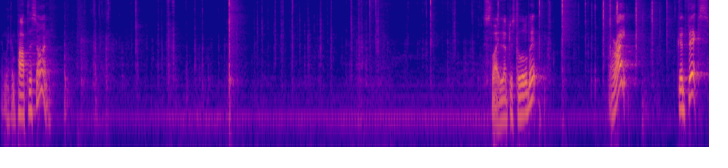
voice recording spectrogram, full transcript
And we can pop this on. Slide it up just a little bit. All right, good fix.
